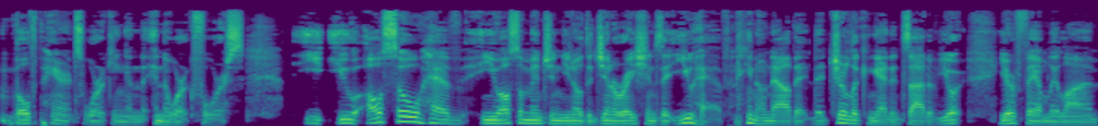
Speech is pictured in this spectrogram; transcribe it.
both parents working in the, in the workforce you, also have, you also mentioned, you know, the generations that you have, you know, now that, that you're looking at inside of your, your family line.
